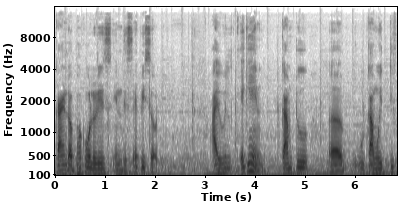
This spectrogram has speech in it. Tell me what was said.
kind of vocabularies in this episode. I will again come to uh, come with dif-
